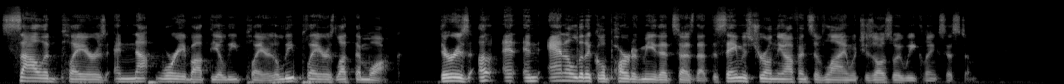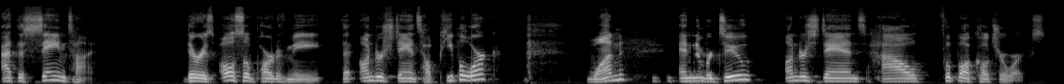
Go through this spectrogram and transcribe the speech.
solid players and not worry about the elite players. Elite players let them walk. There is a, an analytical part of me that says that. The same is true on the offensive line which is also a weak link system. At the same time there is also part of me that understands how people work, one, and number two, understands how football culture works.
